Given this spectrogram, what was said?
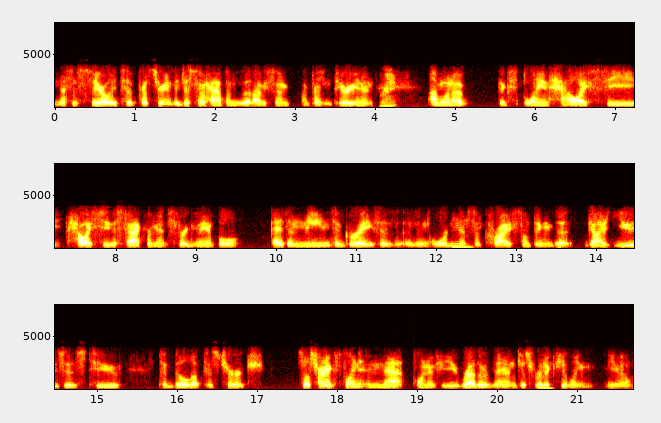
necessarily to Presbyterians. It just so happens that obviously I'm, I'm Presbyterian, and Right. I want to explain how I see how I see the sacraments, for example, as a means of grace, as, as an ordinance of Christ, something that God uses to to build up His church. So I was trying to explain it in that point of view, rather than just ridiculing, you know,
